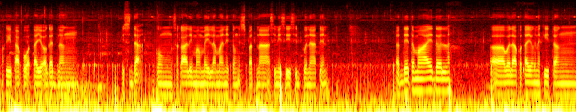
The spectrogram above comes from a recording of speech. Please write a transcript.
makita po tayo agad ng isda kung sakali mang may laman itong spot na sinisisid po natin at dito mga idol ah, wala po tayong nakitang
